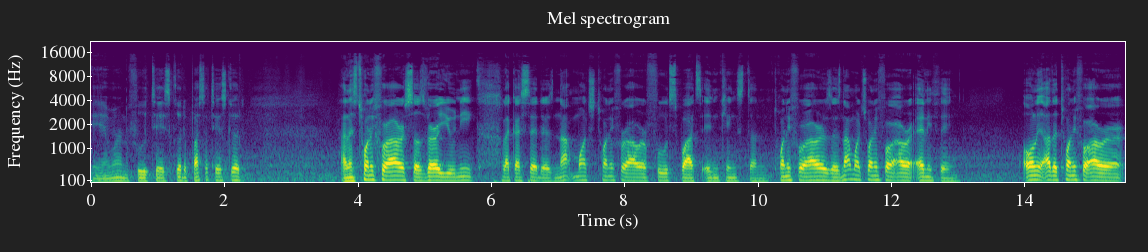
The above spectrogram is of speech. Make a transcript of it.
Yeah, man, the food tastes good. The pasta tastes good. And it's 24 hours, so it's very unique. Like I said, there's not much 24 hour food spots in Kingston. 24 hours, there's not much 24 hour anything. Only other 24 hour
